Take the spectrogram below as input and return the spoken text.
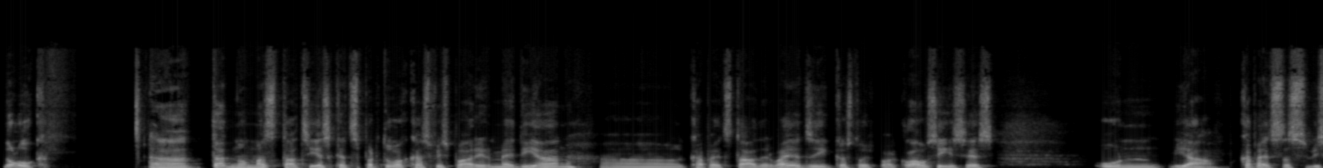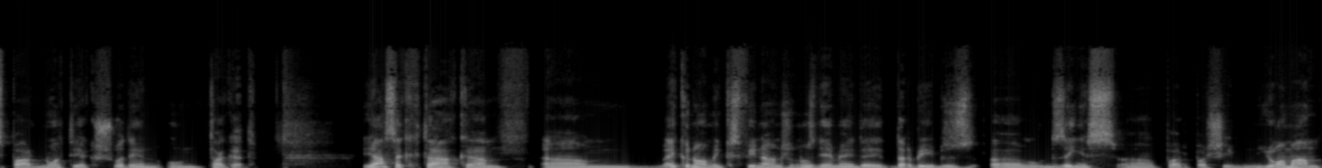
Nu, lūk, tad nu, maz tāds ieskats par to, kas vispār ir mediāna, kāpēc tāda ir vajadzīga, kas to vispār klausīsies. Un, jā, kāpēc tas vispār notiek šodien un tagad? Jāsaka tā, ka um, ekonomikas, finanšu un uzņēmēju darbības uh, un ziņas uh, par, par šīm jomām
